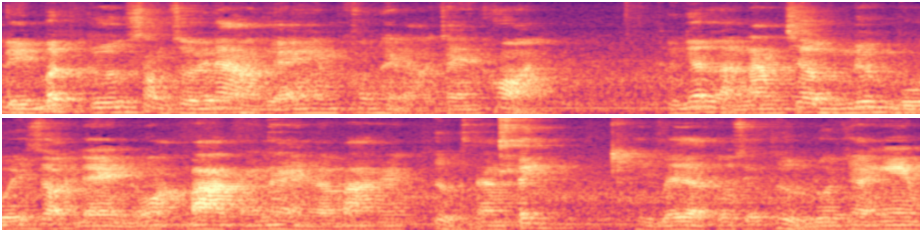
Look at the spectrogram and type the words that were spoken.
đến bất cứ sòng sới nào thì anh em không thể nào tránh khỏi. Thứ nhất là nam châm nước muối dọi đèn đúng không ạ? Ba cái này là ba cái thử gian tích. Thì bây giờ tôi sẽ thử luôn cho anh em.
